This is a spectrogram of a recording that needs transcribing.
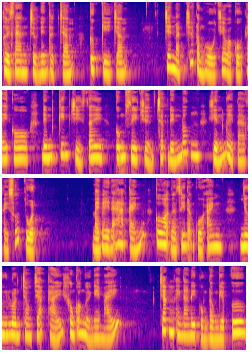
Thời gian trở nên thật chậm, cực kỳ chậm. Trên mặt chiếc đồng hồ treo vào cổ tay cô, đến kim chỉ dây cũng di chuyển chậm đến mức khiến người ta phải sốt ruột. Máy bay đã hạ cánh, cô gọi vào di động của anh, nhưng luôn trong trạng thái không có người nghe máy. Chắc anh đang đi cùng đồng nghiệp ư,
